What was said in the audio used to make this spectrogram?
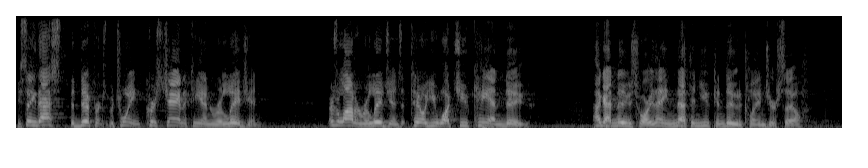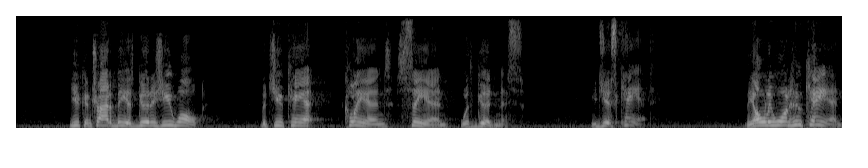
You see, that's the difference between Christianity and religion. There's a lot of religions that tell you what you can do. I got news for you. There ain't nothing you can do to cleanse yourself. You can try to be as good as you want, but you can't cleanse sin with goodness. You just can't. The only one who can,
